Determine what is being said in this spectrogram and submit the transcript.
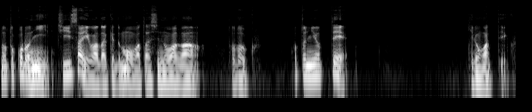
のところに小さい輪だけども私の輪が届くことによって広がっていく。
